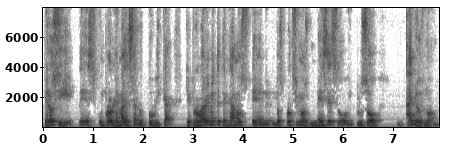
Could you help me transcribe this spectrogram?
pero sí es un problema de salud pública que probablemente tengamos en los próximos meses o incluso años, ¿no?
